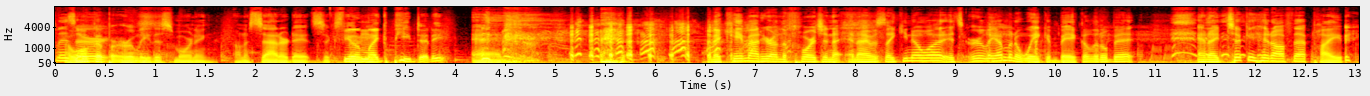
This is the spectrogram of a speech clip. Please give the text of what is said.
I woke up early this morning on a Saturday at six. Feeling like P. Diddy. and and I came out here on the porch and I, and I was like, you know what? It's early. I'm gonna wake and bake a little bit. And I took a hit off that pipe,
